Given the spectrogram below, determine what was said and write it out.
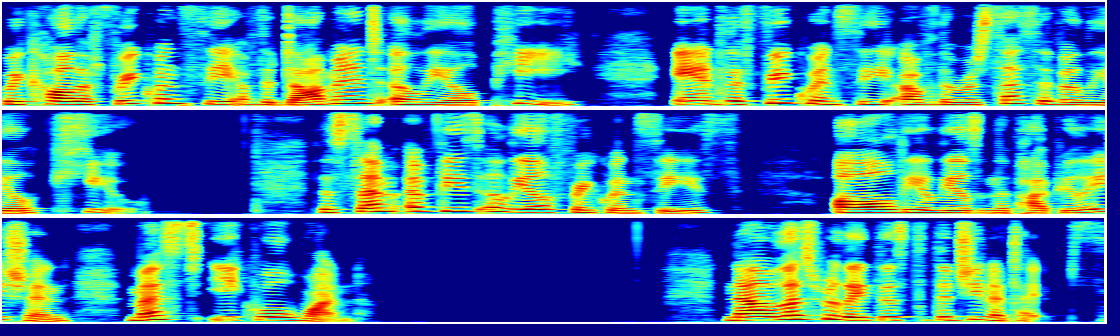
we call the frequency of the dominant allele P and the frequency of the recessive allele Q. The sum of these allele frequencies all the alleles in the population must equal 1. Now let's relate this to the genotypes,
